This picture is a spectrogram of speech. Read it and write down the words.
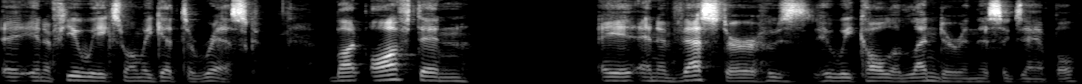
in a few weeks when we get to risk, but often a, an investor who's who we call a lender in this example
